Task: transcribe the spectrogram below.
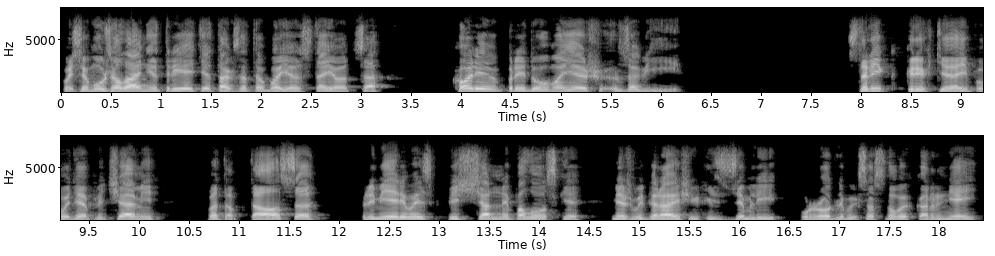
Посему желание третье так за тобой и остается. Коли придумаешь, зови. Старик, кряхтя и поводя плечами, потоптался, примериваясь к песчаной полоске меж выпирающих из земли уродливых сосновых корней,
